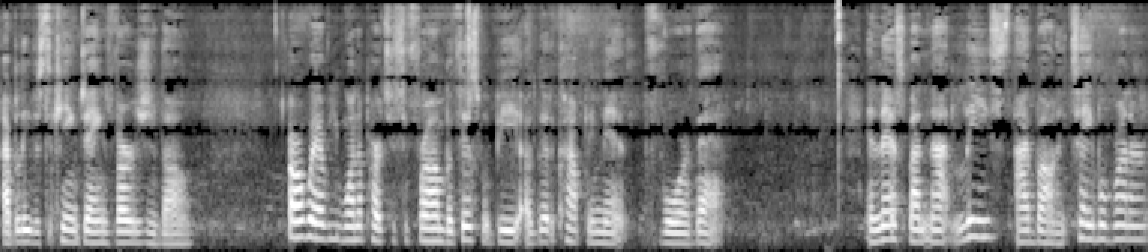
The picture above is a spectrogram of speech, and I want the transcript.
I believe it's the King James Version though. Or wherever you want to purchase it from, but this would be a good accompaniment for that. And last but not least, I bought a table runner.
